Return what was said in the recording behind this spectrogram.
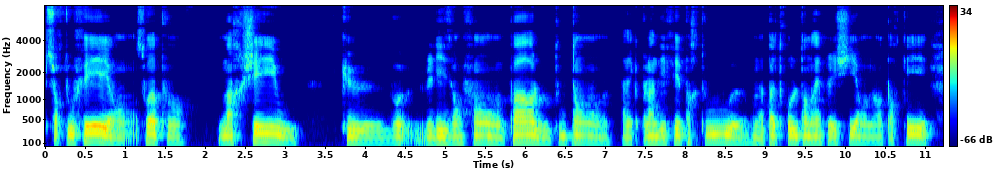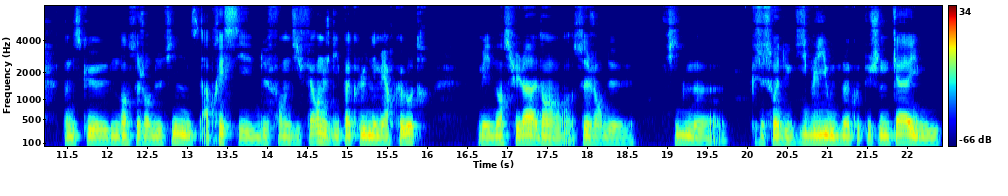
surtout fait en, soit pour marcher ou que les enfants parlent ou tout le temps euh, avec plein d'effets partout, euh, on n'a pas trop le temps de réfléchir, on est emporté, tandis que dans ce genre de film, après c'est deux formes différentes, je dis pas que l'une est meilleure que l'autre, mais dans celui-là, dans ce genre de film, euh, que ce soit de Ghibli ou de Makoto Shinkai ou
